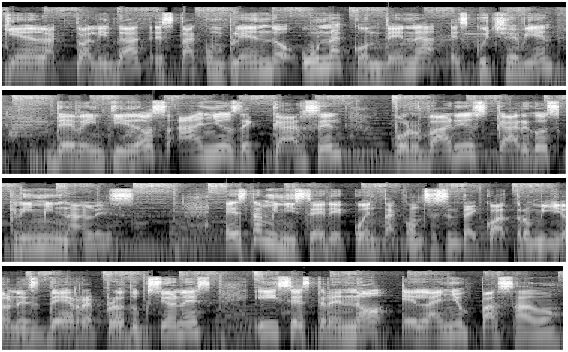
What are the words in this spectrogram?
quien en la actualidad está cumpliendo una condena, escuche bien, de 22 años de cárcel por varios cargos criminales. Esta miniserie cuenta con 64 millones de reproducciones y se estrenó el año pasado.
